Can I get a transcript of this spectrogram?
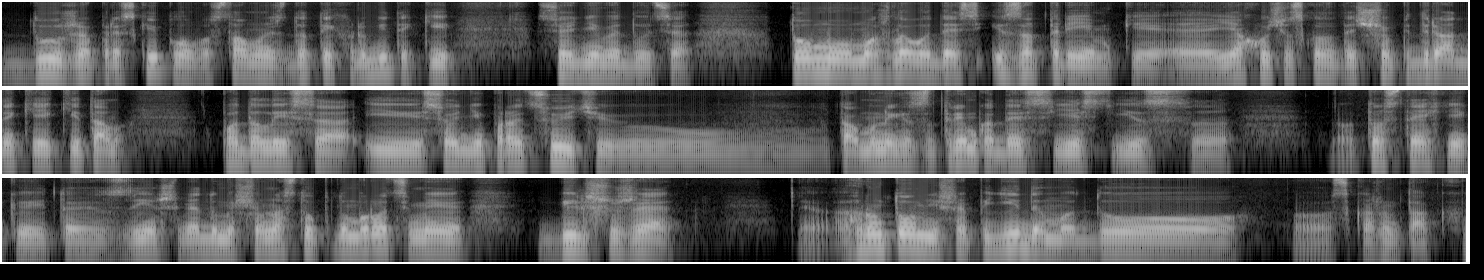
дуже прискіпливо ставимося до тих робіт, які сьогодні ведуться. Тому, можливо, десь і затримки. Е, Я хочу сказати, що підрядники, які там подалися і сьогодні працюють, е, там у них затримка десь є із. е, то з технікою, то з іншим. Я думаю, що в наступному році ми більш уже е, ґрунтовніше підійдемо до, скажімо так,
